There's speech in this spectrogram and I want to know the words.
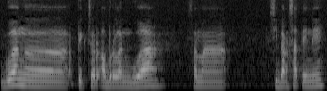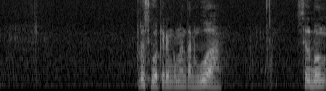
gue nge picture obrolan gue sama si bangsat ini. Terus gue kirim ke mantan gue sebelum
